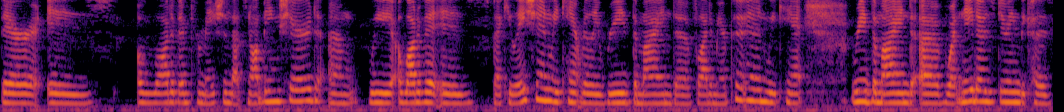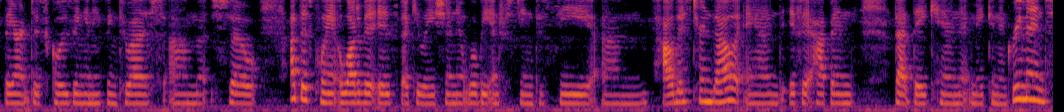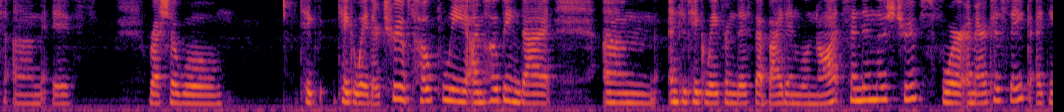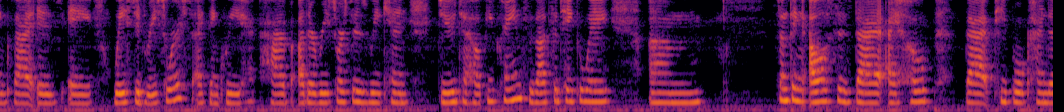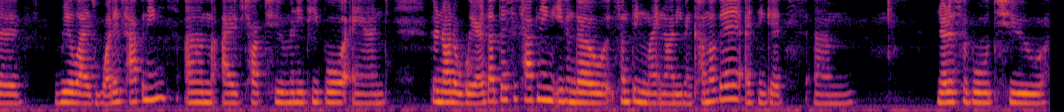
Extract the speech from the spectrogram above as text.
there is a lot of information that's not being shared. Um, we a lot of it is speculation. We can't really read the mind of Vladimir Putin. We can't read the mind of what NATO's doing because they aren't disclosing anything to us. Um, so at this point, a lot of it is speculation. It will be interesting to see um, how this turns out and if it happens that they can make an agreement, um, if Russia will take take away their troops. Hopefully, I'm hoping that um, and to take away from this, that Biden will not send in those troops for America's sake. I think that is a wasted resource. I think we have other resources we can do to help Ukraine, so that's a takeaway. Um, something else is that I hope that people kind of realize what is happening. Um, I've talked to many people, and they're not aware that this is happening, even though something might not even come of it. I think it's um, noticeable to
